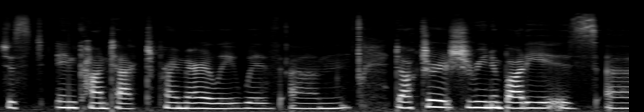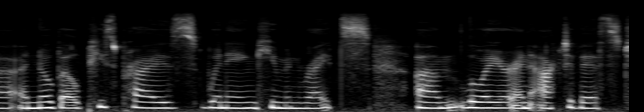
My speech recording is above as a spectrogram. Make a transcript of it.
just in contact primarily with um, Dr. Shirin Ebadi is uh, a Nobel Peace Prize winning human rights um, lawyer and activist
